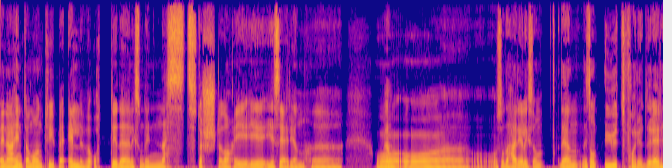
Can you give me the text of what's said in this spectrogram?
den jeg henta nå, en type 1180, det er liksom den nest største da, i, i, i serien. Eh, og, Ja. og, og, og så det her er liksom det er en litt sånn utfordrer.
